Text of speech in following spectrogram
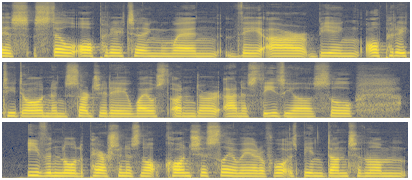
is still operating when they are being operated on in surgery whilst under anaesthesia. So, even though the person is not consciously aware of what is being done to them,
